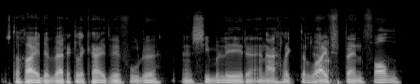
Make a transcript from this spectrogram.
dus dan ga je de werkelijkheid weer voeden en simuleren en eigenlijk de lifespan van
